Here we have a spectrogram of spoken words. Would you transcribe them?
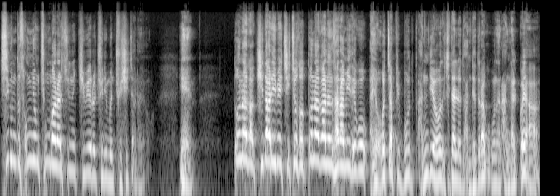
지금도 성령 충만할 수 있는 기회를 주님은 주시잖아요. 예. 떠나가 기다림에 지쳐서 떠나가는 사람이 되고 에이, 어차피 뭐 안 돼요. 기다려도 안 되더라고. 난 안 갈 거야.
